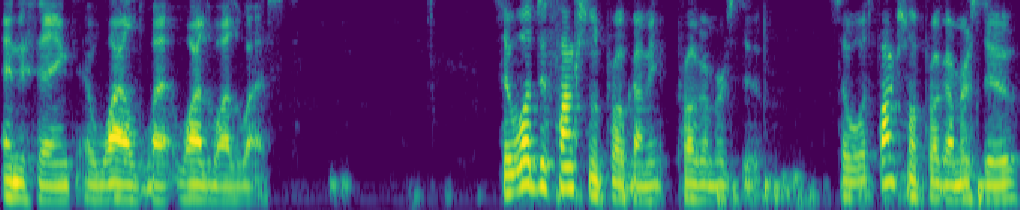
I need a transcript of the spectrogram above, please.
anything a wild, wild, wild west. So what do functional programming programmers do? So what functional programmers do,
